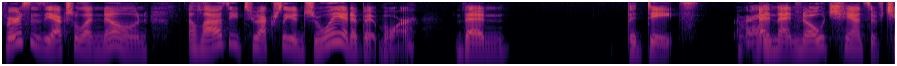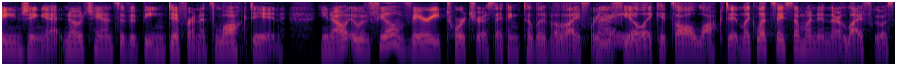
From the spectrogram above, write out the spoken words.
Versus the actual unknown, allows you to actually enjoy it a bit more than the dates Right. And then no chance of changing it, no chance of it being different. It's locked in. You know, it would feel very torturous, I think, to live a life where right. you feel like it's all locked in. Like, let's say someone in their life goes,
